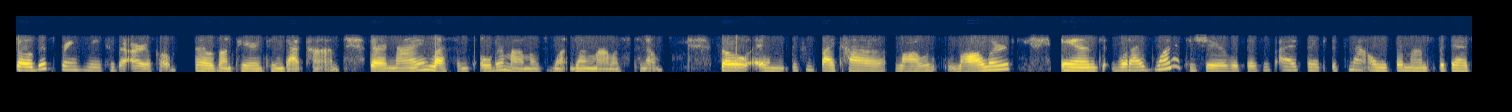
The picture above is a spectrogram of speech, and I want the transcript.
So this brings me to the article that was on parenting.com. There are nine lessons older mamas want young mamas to know. So, this is by Kara Lawler, And what I wanted to share with this is I think it's not only for moms but dads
